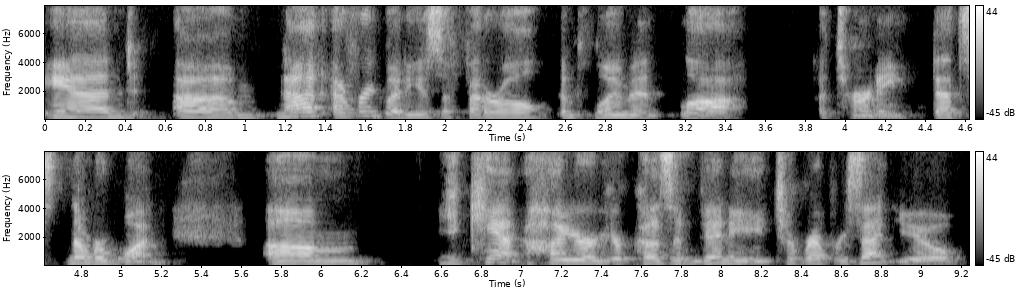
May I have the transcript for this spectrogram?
and um, not everybody is a federal employment law attorney that's number one. Um, you can't hire your cousin vinny to represent you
